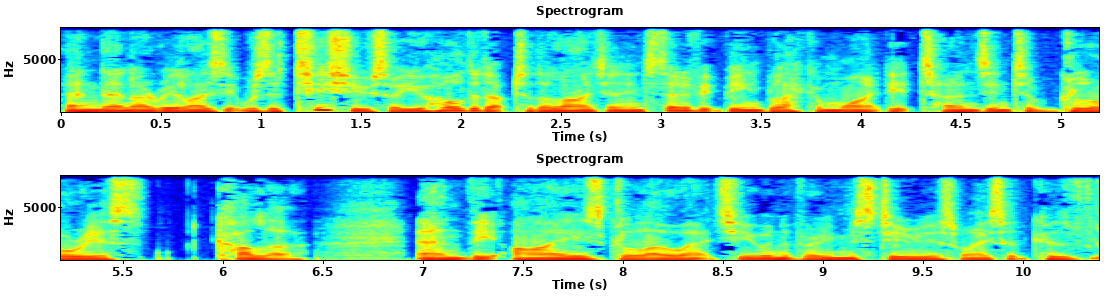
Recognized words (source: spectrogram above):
And then I realized it was a tissue. So you hold it up to the light and instead of it being black and white, it turns into glorious color and the eyes glow at you in a very mysterious way. So, because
